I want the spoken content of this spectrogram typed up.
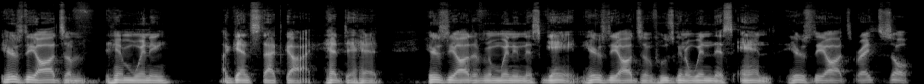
here's the odds of him winning against that guy head to head. Here's the odds of him winning this game. Here's the odds of who's going to win this end. Here's the odds, right? So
